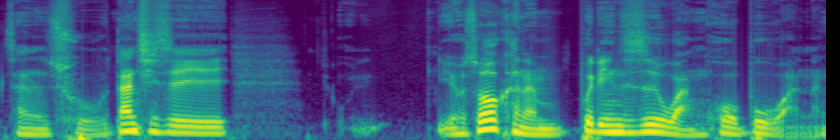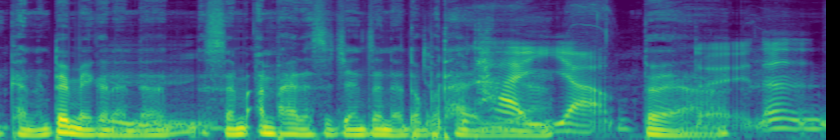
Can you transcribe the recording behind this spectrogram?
三十出，但其实。有时候可能不一定是晚或不晚了，可能对每个人的什么安排的时间真的都不太一样。不太一样，对啊，对，但是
